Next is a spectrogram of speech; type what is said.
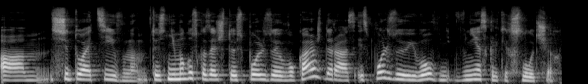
эм, ситуативно. То есть не могу сказать, что использую его каждый раз, использую его в, в нескольких случаях.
